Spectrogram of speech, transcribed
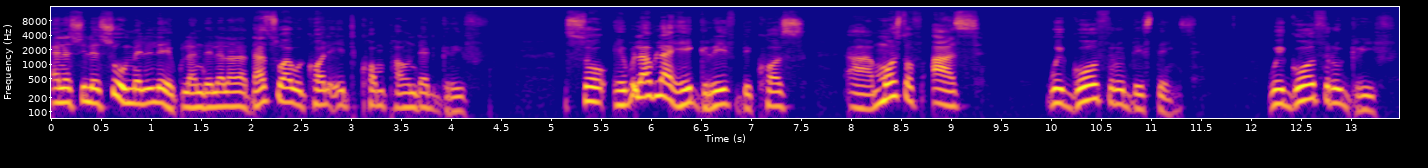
ene swilo leswi humelele hi ku landzelelana that's why we call it compounded grief. So hi vulavula hi grief because uh, most of us we go through these things. We go through grief.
